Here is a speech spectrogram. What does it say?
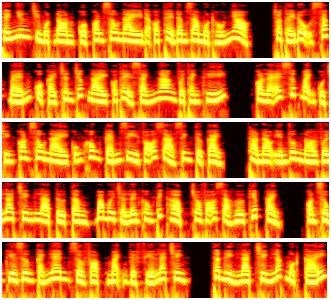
Thế nhưng chỉ một đòn của con sâu này đã có thể đâm ra một hố nhỏ, cho thấy độ sắc bén của cái chân trước này có thể sánh ngang với thánh khí. Có lẽ sức mạnh của chính con sâu này cũng không kém gì võ giả sinh tử cảnh. Thảo nào Yến Vương nói với La Trinh là từ tầng 30 trở lên không thích hợp cho võ giả hư kiếp cảnh. Con sâu kia dương cánh lên rồi vọt mạnh về phía La Trinh. Thân hình La Trinh lắc một cái,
